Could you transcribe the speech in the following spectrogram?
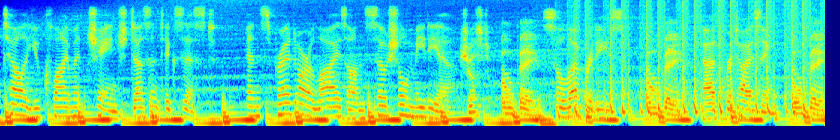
Tell you climate change doesn't exist. And spread our lies on social media. Just obey. Celebrities. Obey. Advertising. Obey.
